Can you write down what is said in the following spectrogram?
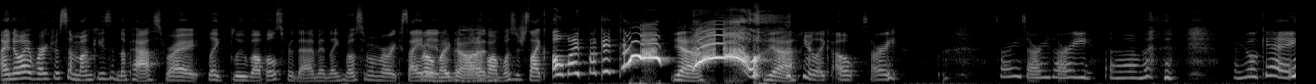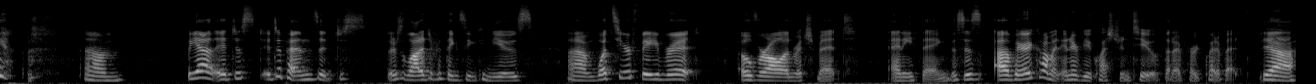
I know I've worked with some monkeys in the past where I like blew bubbles for them, and like most of them were excited. Oh my and then One of them was just like, "Oh my fucking god!" Yeah. No! Yeah. You're like, "Oh, sorry, sorry, sorry, sorry. Um, are you okay?" Um, but yeah, it just it depends. It just there's a lot of different things you can use. Um, what's your favorite overall enrichment? Anything. This is a very common interview question too that I've heard quite a bit. Yeah.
